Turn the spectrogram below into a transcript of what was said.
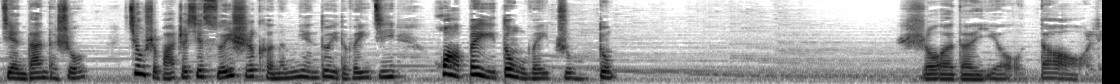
简单的说，就是把这些随时可能面对的危机化被动为主动。说的有道理。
